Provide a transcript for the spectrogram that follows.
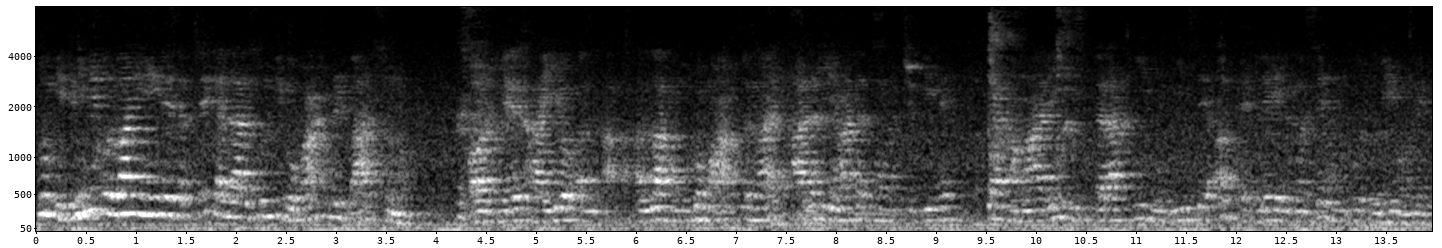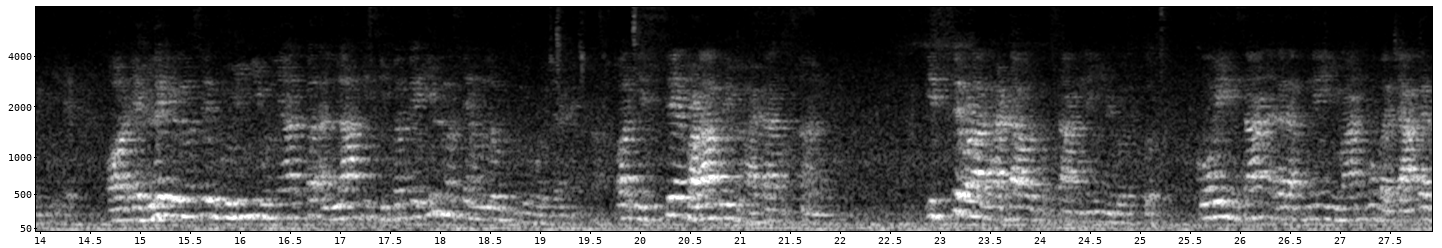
تم اتنی بھی قربانی نہیں دے سکتے کہ اللہ رسول کی دو پانچ منٹ بات سنو۔ اور میرے بھائیوں، اللہ ہم کو معاف فرمائے، حالت یہاں تک پہنچ چکی ہے کیا ہماری اس طرح کی دوری سے اب اہل علم سے ہم کو دوری ہونے لگی ہے۔ اور اہل علم سے دوری کی بنیاد پر اللہ کی صفت علم سے ہم لوگ دور ہو جائیں۔ اور اس سے بڑا کوئی گھاٹا نقصان نہیں۔ اس سے بڑا گھاٹا اور نقصان نہیں ہے دوستو۔ کوئی انسان اگر اپنے ایمان کو بچا کر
